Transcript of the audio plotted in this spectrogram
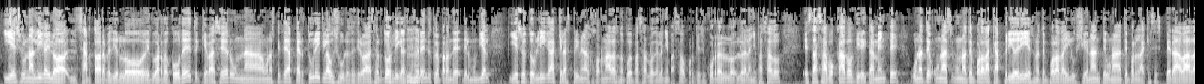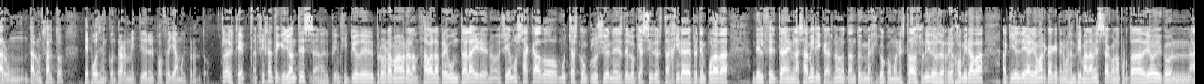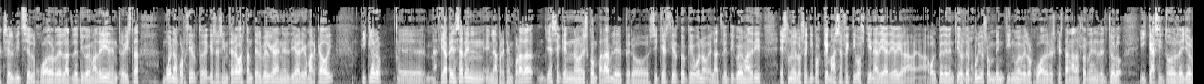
Y es una liga, y lo ha, se ha hartado a repetirlo Eduardo Coudet, que va a ser una, una especie de apertura y clausura. Es decir, va a ser dos ligas diferentes con el parón de- del Mundial. Y eso te obliga a que las primeras jornadas no puede pasar lo del año pasado. Porque si ocurre lo, lo del año pasado, estás abocado directamente una, te- una, una temporada que a priori es una temporada ilusionante, una temporada en la que se esperaba dar un, dar un salto, te puedes encontrar metido en el pozo ya muy pronto. Claro, es que fíjate que yo antes, al principio del programa ahora, lanzaba la pregunta al aire, ¿no? Si hemos sacado muchas conclusiones de lo que ha sido esta gira de pretemporada del Celta en las Américas, ¿no? Tanto en México como en Estados Unidos. De reojo miraba aquí el diario Marca que tenemos encima de la mesa con la portada de hoy, con Axel Witsel, jugador del Atlético de Madrid, entrevista buena, por cierto, ¿eh? que se sincera bastante el belga en el diario Marca hoy. Y claro, eh, me hacía pensar en, en la pretemporada, ya sé que no es comparable, pero sí que es cierto que, bueno, el Atlético de Madrid es uno de los equipos que más efectivos tiene a día de hoy, a, a golpe de 22 de julio, son 29 los jugadores que están a las órdenes del Cholo y casi todos de ellos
